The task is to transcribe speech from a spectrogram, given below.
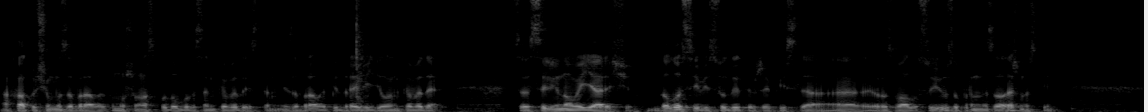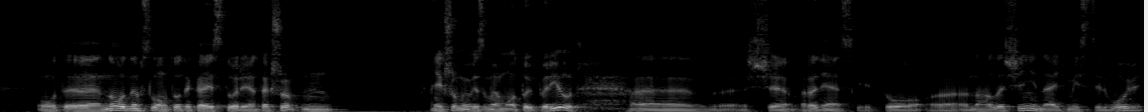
А хату чому забрали? Тому що вона сподобалася НКВДистам і забрали під райвідділ НКВД. Це в селі Новий Ярищів. Вдалося відсудити вже після е, розвалу Союзу при незалежності. От, ну, одним словом, то така історія. Так що, якщо ми візьмемо той період ще радянський, то на Галичині, навіть в місті Львові,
